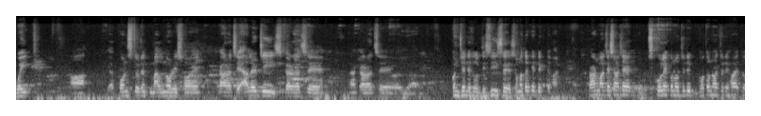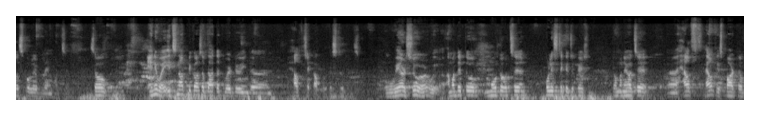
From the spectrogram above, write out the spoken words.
ওয়েট কোন স্টুডেন্ট ম্যালনরিশ হয়, কার আছে অ্যালার্জিস কার আছে কার আছে ওই কনজেনিটাল ডিসিজেস আমাদেরকে দেখতে হয়। কারণ মাঝে সাঝে স্কুলে কোনো যদি ঘটনা যদি হয় তো স্কুলের ব্লেম হচ্ছে। So anyway it's not because of that that were doing the health check up with the students we are sure আমাদের তো মোটো হচ্ছে হোলিস্টিক এডুকেশন তো মানে হচ্ছে health health is part of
